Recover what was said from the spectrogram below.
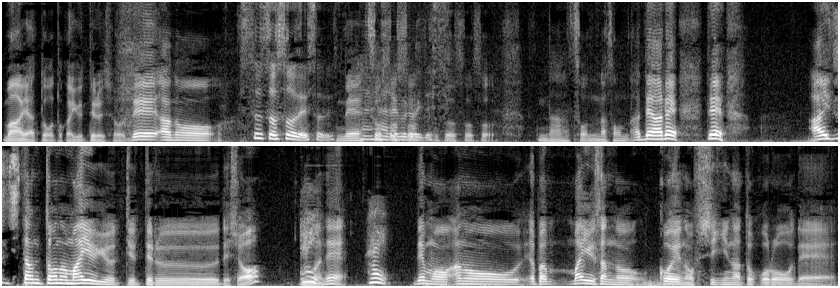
マーヤととか言ってるでしょ。で、あの、そうそうそうですそうです、ね、はいそうそうそう。そうそうそう。なそんなそんな。であれで相づち担当のまゆゆって言ってるでしょ？今ね、はいでもあのやっぱまゆゆさんの声の不思議なところで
